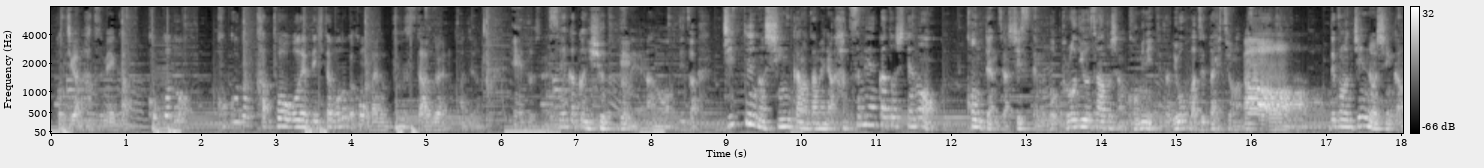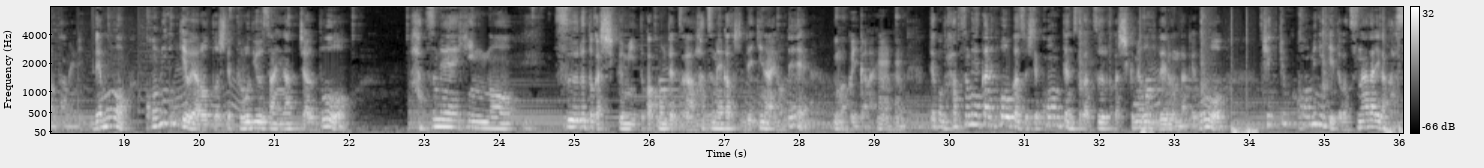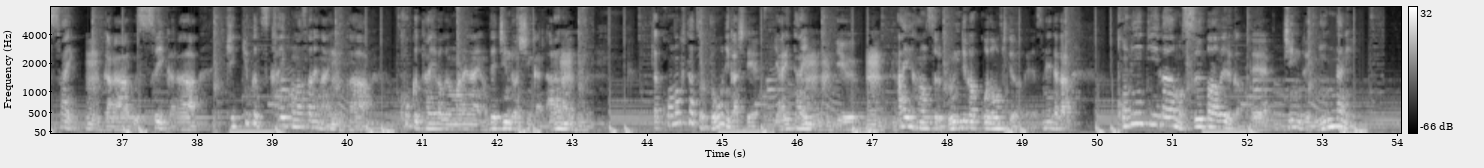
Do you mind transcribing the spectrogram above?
こっち側の発明家ここのここの統合でできたものが今回のブースターぐらいの感じなんです。かえっ、ー、とですね、正確に言うとですね、あの、実は、人類の進化のためには発明家としてのコンテンツやシステムとプロデューサーとしてのコミュニティと両方が絶対必要なんですよ。で、この人類の進化のために。でも、コミュニティをやろうとしてプロデューサーになっちゃうと、発明品のツールとか仕組みとかコンテンツが発明家としてできないので、うまくいかない。うんうん、で、この発明家にフォーカスしてコンテンツとかツールとか仕組みがどんどん出るんだけど、結局コミュニティとかつながりが浅いから、薄いから、結局使いこなされないとか、うん濃く対話が生まれないので人類の進化にならないんです。だこの二つをどうにかしてやりたいっていう相反する分離がここで起きてるわけですね。だから、コミュニティ側もスーパーウェルカムで人類みんなに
